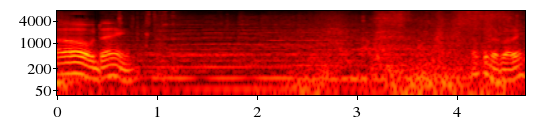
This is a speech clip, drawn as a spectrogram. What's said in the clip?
Oh, dang. Up there, buddy.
